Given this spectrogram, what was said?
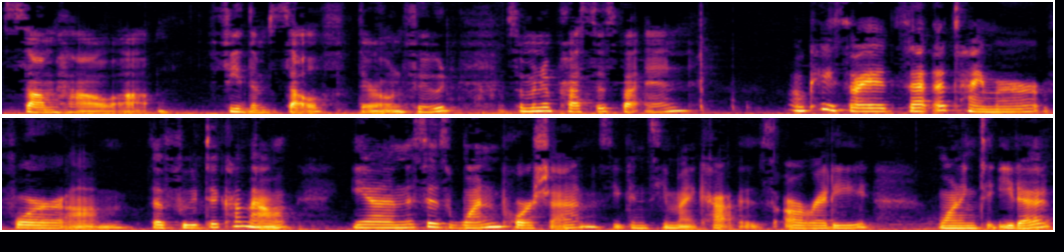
somehow um, feed themselves their own food. So I'm gonna press this button. Okay, so I had set a timer for um, the food to come out and this is one portion. So you can see my cat is already wanting to eat it,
